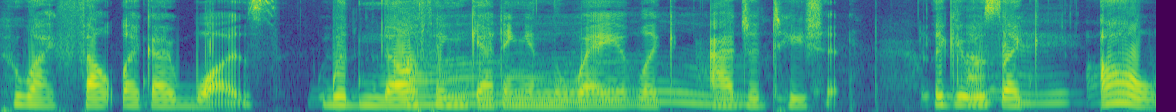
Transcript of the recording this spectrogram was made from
who I felt like I was with nothing getting in the way of like Oh. agitation. Like it was Okay. like, oh,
